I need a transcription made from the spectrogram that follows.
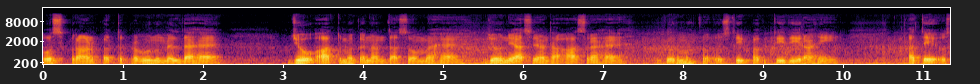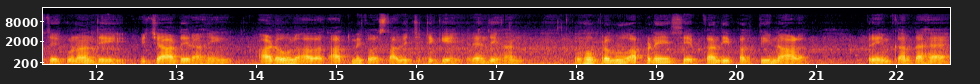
ਉਸ ਪ੍ਰਾਣਪਤ ਪ੍ਰਭੂ ਨੂੰ ਮਿਲਦਾ ਹੈ, ਜੋ ਆਤਮਿਕ ਆਨੰਦ ਦਾ ਸੋਮਾ ਹੈ, ਜੋ ਨਿਆਸਰਿਆਂ ਦਾ ਆਸਰਾ ਹੈ। ਗੁਰਮੁਖ ਉਸ ਦੀ ਭਗਤੀ ਦੀ ਰਾਹੀਂ ਅਤੇ ਉਸ ਦੇ ਗੁਣਾਂ ਦੇ ਵਿਚਾਰ ਦੇ ਰਾਹੀਂ ਅਡੋਲ ਆਤਮਿਕ ਅਵਸਥਾ ਵਿੱਚ ਟਿਕੇ ਰਹਿੰਦੇ ਹਨ। ਉਹ ਪ੍ਰਭੂ ਆਪਣੇ ਸੇਵਕਾਂ ਦੀ ਭਗਤੀ ਨਾਲ ਪ੍ਰੇਮ ਕਰਦਾ ਹੈ।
